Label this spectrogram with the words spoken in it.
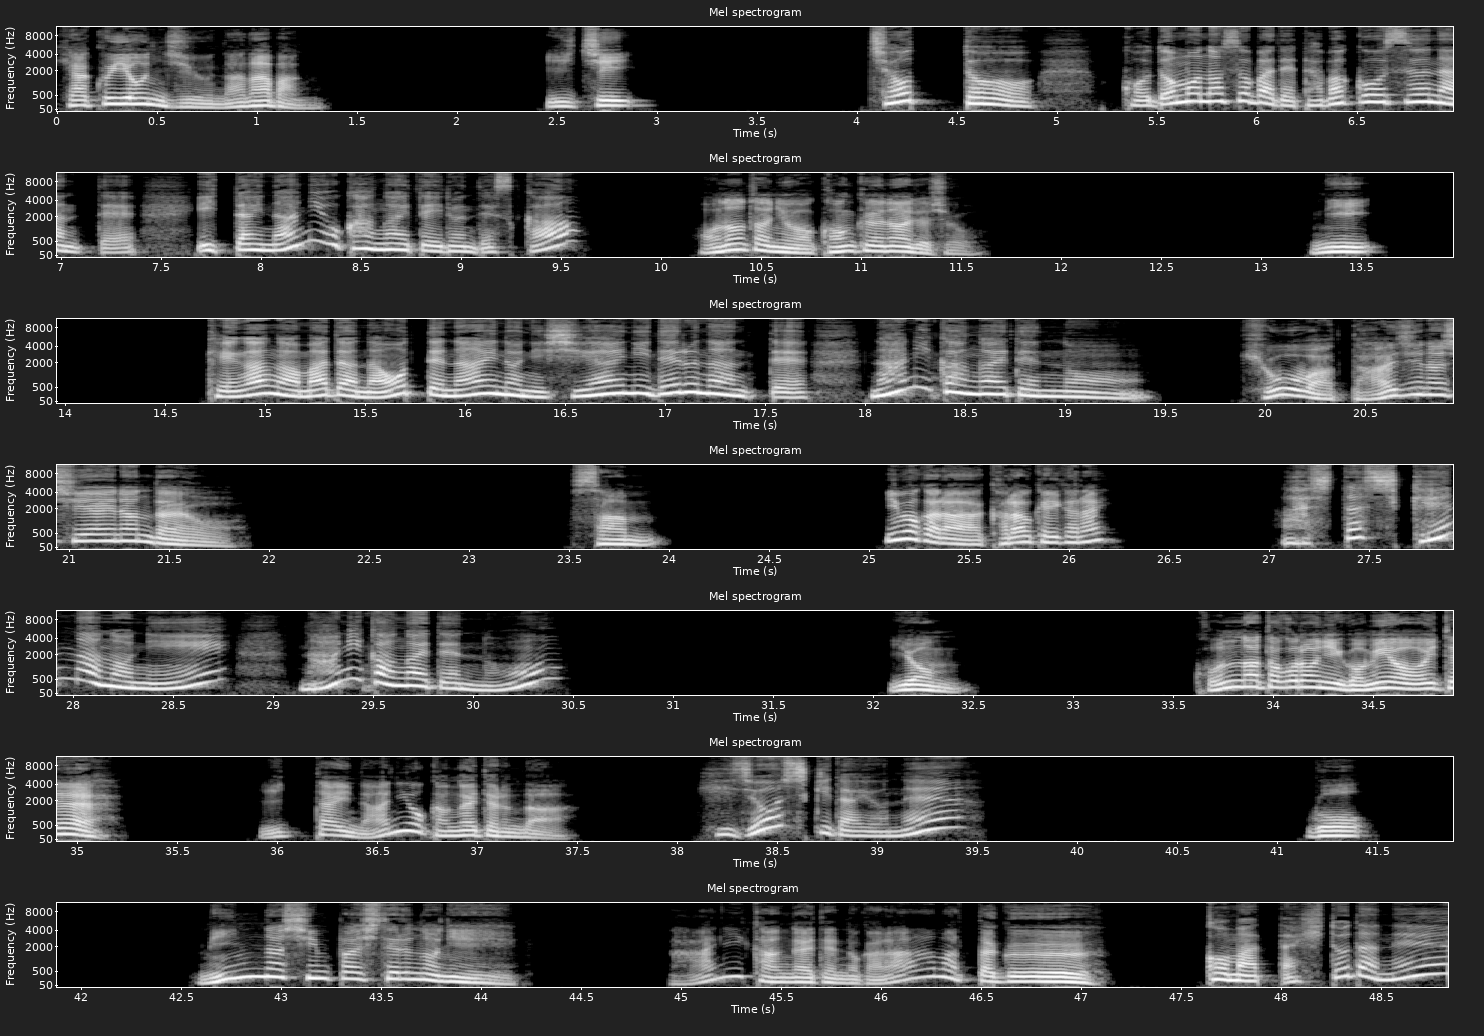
147番。1、ちょっと、子供のそばでタバコを吸うなんて、一体何を考えているんですか？あなたには関係ないでしょう。2、怪我がまだ治ってないのに試合に出るなんて、何考えてんの？今日は大事な試合なんだよ。3、今からカラオケ行かない？明日試験なのに？何考えてんの ?4、こんなところにゴミを置いて、一体何を考えてるんだ？非常識だよね。?5、みんな心配してるのに、何考えてんのかなまったく。困った人だね。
